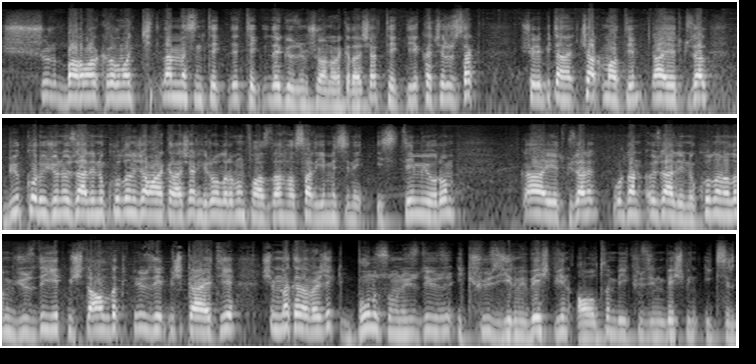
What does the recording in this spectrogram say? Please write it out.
Şu barbar kralıma kitlenmesin tekli. Tekli de gözüm şu an arkadaşlar. Tekliyi kaçırırsak şöyle bir tane çarpma atayım. Gayet güzel. Büyük koruyucunun özelliğini kullanacağım arkadaşlar. Hero'larımın fazla hasar yemesini istemiyorum. Gayet güzel. Buradan özelliğini kullanalım. %70'de aldık. %70 gayet iyi. Şimdi ne kadar verecek? Bonusumun %100'ü 225 bin altın ve 225 bin iksir.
